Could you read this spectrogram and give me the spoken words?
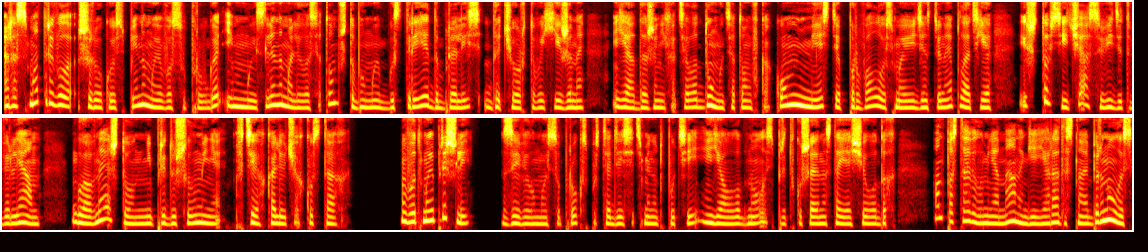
Рассматривала широкую спину моего супруга и мысленно молилась о том, чтобы мы быстрее добрались до чертовой хижины. Я даже не хотела думать о том, в каком месте порвалось мое единственное платье и что сейчас видит Верлиан — Главное, что он не придушил меня в тех колючих кустах. «Вот мы и пришли», — заявил мой супруг спустя десять минут пути, и я улыбнулась, предвкушая настоящий отдых. Он поставил меня на ноги, и я радостно обернулась,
